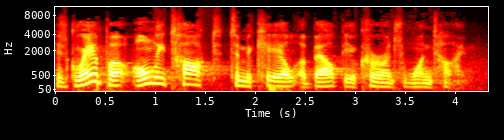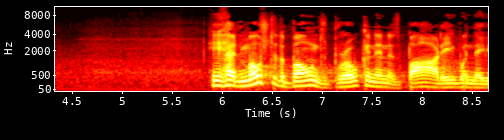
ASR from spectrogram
His grandpa only talked to Mikhail about the occurrence one time. He had most of the bones broken in his body when they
